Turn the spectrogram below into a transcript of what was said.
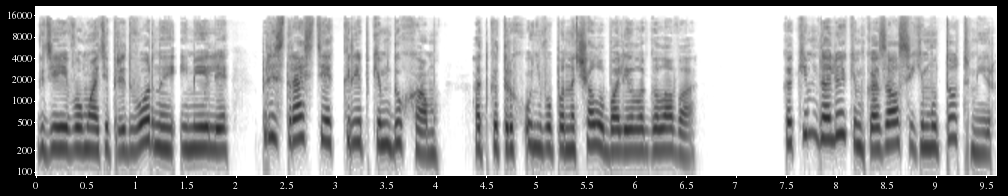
где его мать и придворные имели пристрастие к крепким духам, от которых у него поначалу болела голова. Каким далеким казался ему тот мир.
